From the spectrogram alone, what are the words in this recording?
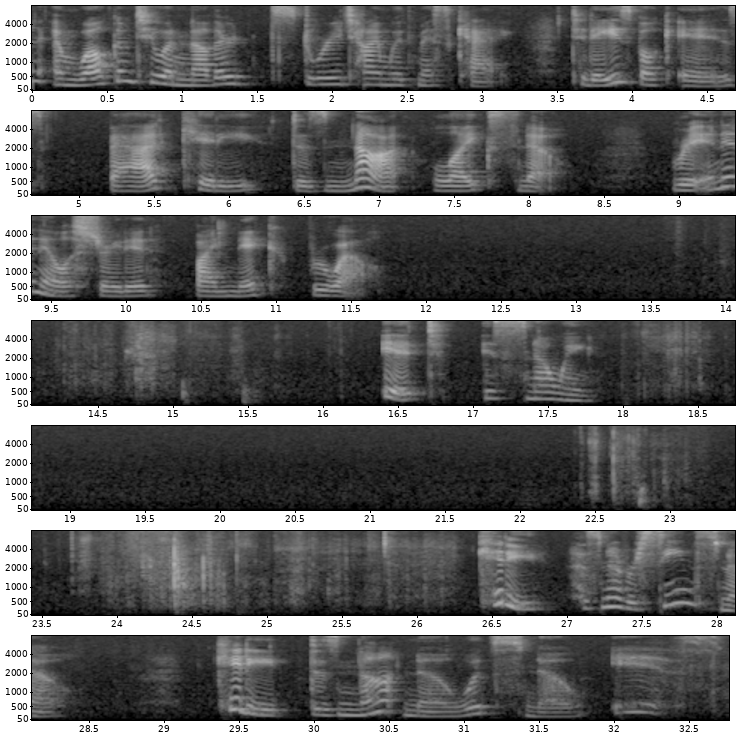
everyone and welcome to another story time with Miss K. Today's book is Bad Kitty Does Not Like Snow, written and illustrated by Nick Bruel. It is snowing. Kitty has never seen snow. Kitty does not know what snow is.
